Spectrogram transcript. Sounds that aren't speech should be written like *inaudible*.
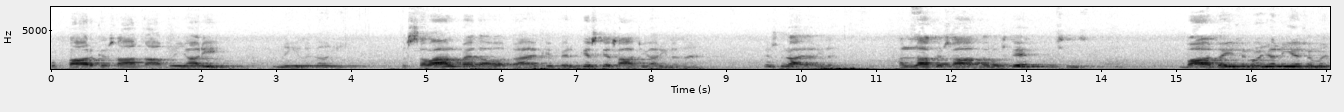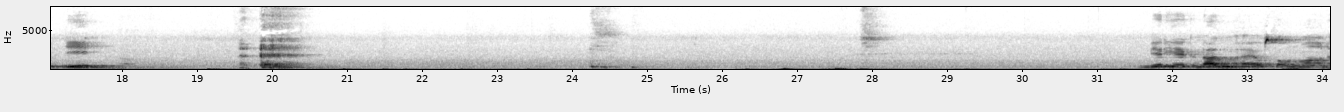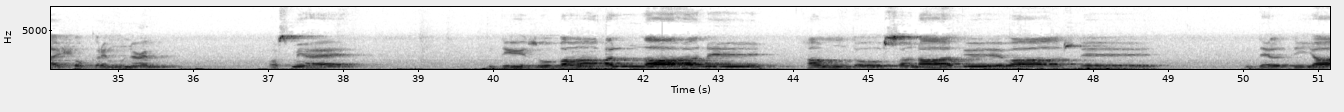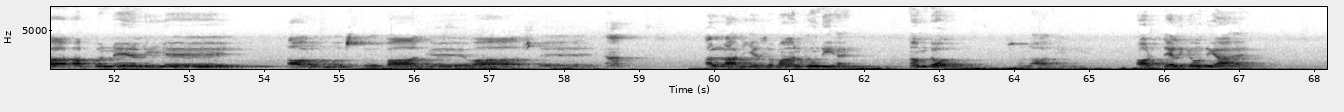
کفار کے ساتھ آپ نے یاری نہیں لگانی۔ تو سوال پیدا ہوتا ہے کہ پھر کس کے ساتھ یاری لگائیں؟ کس کے ساتھ یاری لگائیں؟ اللہ کے ساتھ اور اس کے رسول بات ہی سمجھ نہیں ہے سمجھ؟ جی؟ میری ایک نظم ہے، اس کا عنوان ہے شکر منعم۔ اس میں ہے، دی زباں اللہ نے ہم دو ثنا کے واسطے دل دیا اپنے لیے اور مصطفیٰ کے واسطے۔ اللہ نے یہ زبان کیوں دی ہے؟ ہم دو سنا کے لیے۔ اور دل کیوں دیا ہے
